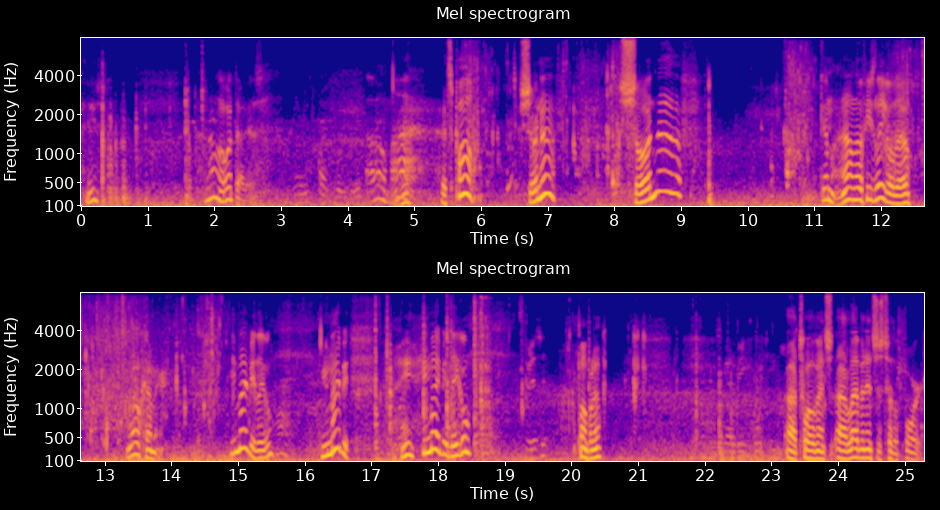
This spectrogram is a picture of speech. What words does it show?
I don't know what that is. Oh my. It's a pump. Sure enough. Sure enough. Come on. I don't know if he's legal though. Oh, come here. He might be legal. He might be. He, he might be legal. What is it? Pompano. Be 14. uh, 12 inch, uh, 11 inches to the fork.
